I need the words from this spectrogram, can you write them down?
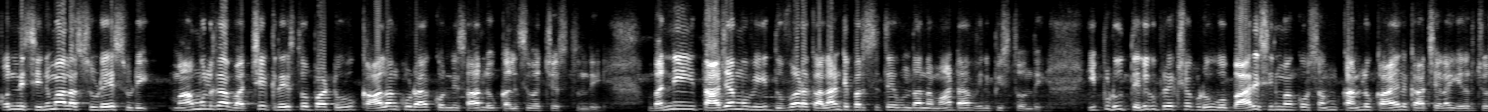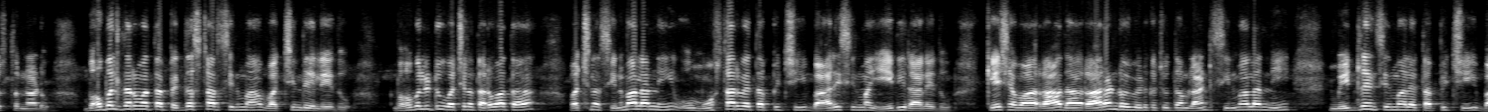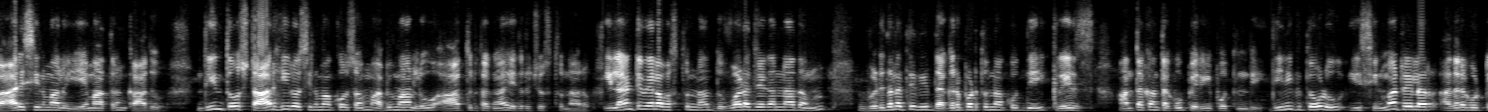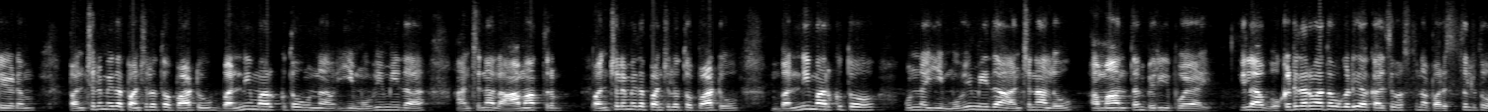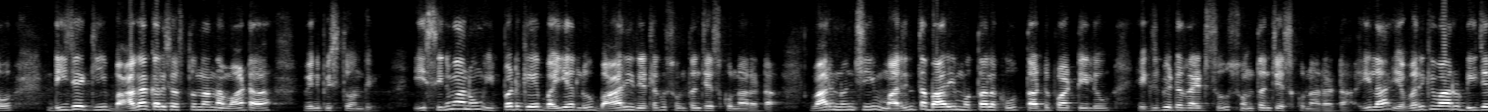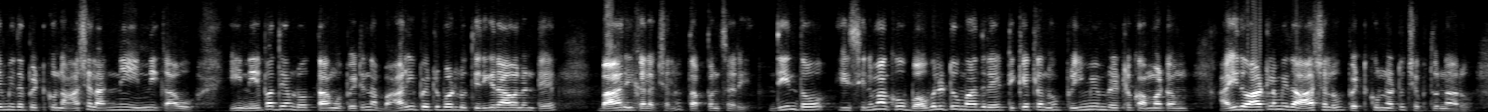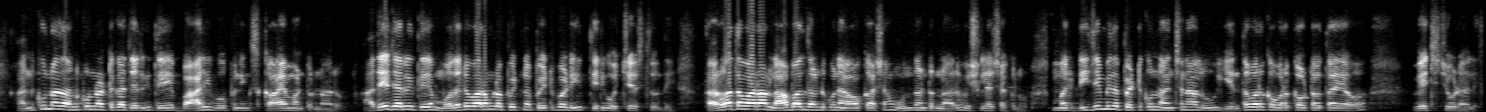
కొన్ని సినిమాల సుడే సుడి. మామూలుగా వచ్చే క్రేజ్తో పాటు కాలం కూడా కొన్నిసార్లు కలిసి వచ్చేస్తుంది. బన్నీ తాజా మూవీ దువ్వాడకు అలాంటి పరిస్థితే ఉందన్న మాట వినిపిస్తోంది. ఇప్పుడు తెలుగు ప్రేక్షకుడు ఓ భారీ సినిమా కోసం కళ్ళు కాయలు కాచేలా ఎదురు చూస్తున్నాడు బాహుబలి తర్వాత పెద్ద స్టార్ సినిమా వచ్చిందే లేదు. బాహుబలి టూ వచ్చిన తర్వాత వచ్చిన సినిమాలన్నీ ఓ మోస్తారువే తప్పించి భారీ సినిమా ఏదీ రాలేదు. కేశవ రాధ రారండో వేడుక చూద్దాం. లాంటి సినిమాలన్నీ మిడ్ రేంజ్ సినిమాలే తప్పించి భారీ సినిమాలు ఏమాత్రం కాదు. దీంతో స్టార్ హీరో సినిమా కోసం అభిమానులు ఆతృతంగా ఎదురు చూస్తున్నారు ఇలాంటి వేళ వస్తున్న దువ్వాడ జగన్నాథం విడుదల తేదీ దగ్గర పడుతున్న కొద్దీ క్రేజ్ అంతకంతకు పెరిగిపోతుంది. దీనికి తోడు ఈ సినిమా ట్రైలర్ అదరగొట్టేయడం పంచుల మీద పంచులతో పాటు బన్నీ మార్కుతో ఉన్న ఈ మూవీ మీద మీద అంచనాలు ఆ మాత్రం పంచుల మీద పంచులతో పాటు బన్నీ మార్కుతో ఉన్న ఈ మూవీ మీద అంచనాలు అమాంతం పెరిగిపోయాయి. ఇలా ఒకటి తర్వాత ఒకటిగా కలిసి వస్తున్న పరిస్థితులతో డీజేకి బాగా కలిసి వస్తుందన్న మాట వినిపిస్తోంది. ఈ సినిమాను ఇప్పటికే బయ్యర్లు భారీ రేట్లకు సొంతం చేసుకున్నారట. వారి నుంచి మరింత భారీ మొత్తాలకు థర్డ్ పార్టీలు ఎగ్జిబిటర్ రైట్స్ సొంతం చేసుకున్నారట. ఇలా ఎవరికి వారు డీజే మీద పెట్టుకున్న ఆశలు అన్నీ ఇన్ని కావు. ఈ నేపథ్యంలో తాము పెట్టిన భారీ పెట్టుబడులు తిరిగి రావాలంటే భారీ కలెక్షన్లు తప్పనిసరి. దీంతో ఈ సినిమాకు బాహుబలి టూ మాదిరే టికెట్లను ప్రీమియం రేట్లకు అమ్మటం ఐదు ఆటల మీద ఆశలు పెట్టుకున్నట్టు చెబుతున్నారు. అనుకున్నది అనుకున్నట్టుగా జరిగితే భారీ ఓపెనింగ్స్ ఖాయమంటున్నారు. అదే జరిగితే మొదటి వారంలో పెట్టిన పెట్టుబడి తిరిగి వచ్చేస్తుంది. తర్వాత వారం లాభాలు దండుకునే అవకాశం ఉందంటున్నారు విశ్లేషకులు. మరి డీజే మీద పెట్టుకున్న అంచనాలు ఎంతవరకు వర్కౌట్ అవుతాయో వేచి చూడాలి.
